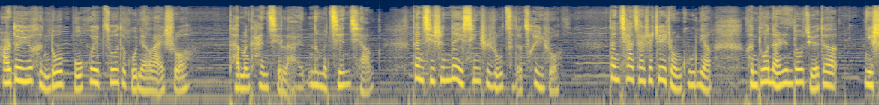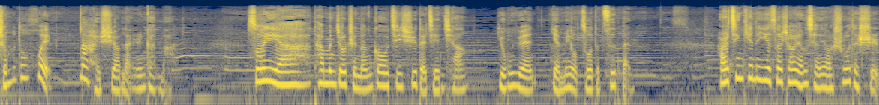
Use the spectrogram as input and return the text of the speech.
而对于很多不会作的姑娘来说，她们看起来那么坚强，但其实内心是如此的脆弱。但恰恰是这种姑娘，很多男人都觉得你什么都会，那还需要男人干嘛？所以啊，他们就只能够继续的坚强，永远也没有作的资本。而今天的夜色朝阳想要说的是，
